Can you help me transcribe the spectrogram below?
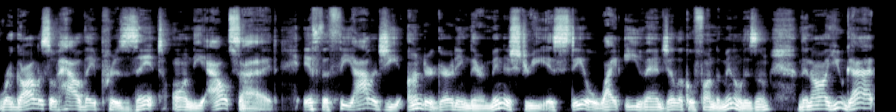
regardless of how they present on the outside, if the theology undergirding their ministry is still white evangelical fundamentalism, then all you got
